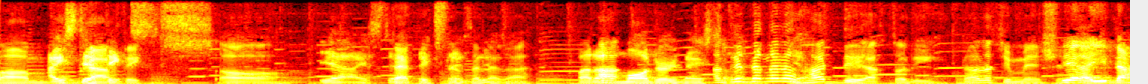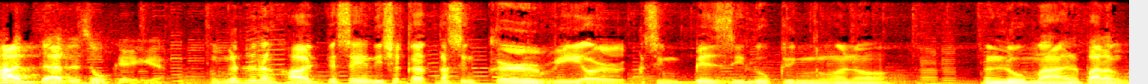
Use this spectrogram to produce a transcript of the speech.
um, Aesthetics. graphics. Oo. Yeah, Aesthetics aesthetics. lang talaga. Para Ah, modernize. Ang ganda nga ng yeah. HUD eh, actually. Now that you mention Yeah, it. you- the HUD, that is okay, yeah. Ang ganda ng HUD kasi hindi siya ka- kasing curvy or kasing busy looking ng ano, ng luma. Parang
